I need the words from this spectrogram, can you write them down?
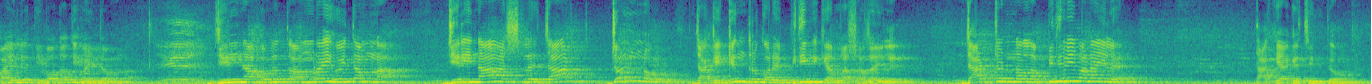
পাইলে তুই বদাতি পাইতাম না। যিনি না হলে তো আমরাই হইতাম না। যিনি না আসলে যার জন্য, যাকে কেন্দ্র করে পৃথিবীকে আল্লাহ সাজাইলেন, যার জন্য আল্লাহ পৃথিবী বানাইলেন, তাকে আগে চিনতে হবে।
